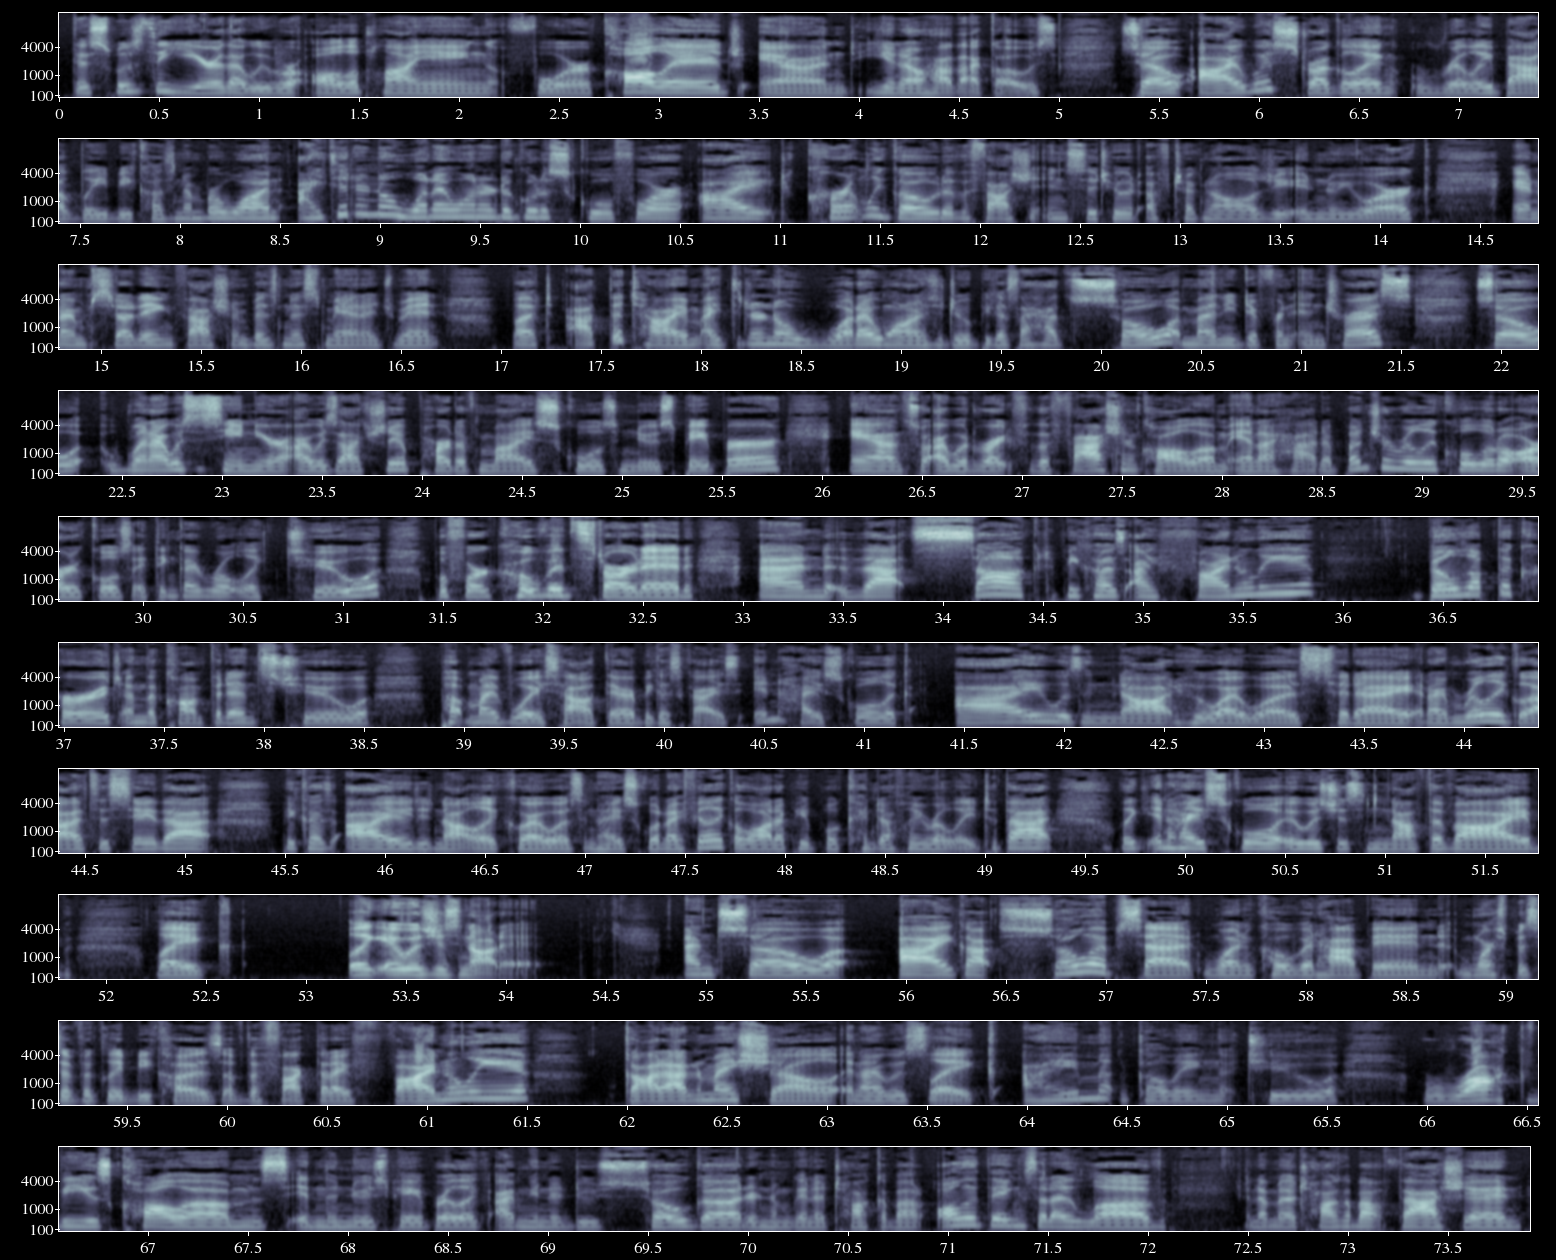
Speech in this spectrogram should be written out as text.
this was the year that we were all applying for college and you know how that goes. So I was struggling really badly because number one, I didn't know what I wanted to go to school for. I currently go to the Fashion Institute of Technology in New York and I'm studying fashion business management. But at the time, I didn't know what I wanted to do because I had so many different interests. So when I was a senior, I was actually a part of my school's newspaper. And so I would write for the fashion column and I had a bunch of really cool little articles I think I wrote like two before COVID started. And that sucked because I finally build up the courage and the confidence to put my voice out there because guys in high school like I was not who I was today and I'm really glad to say that because I did not like who I was in high school and I feel like a lot of people can definitely relate to that like in high school it was just not the vibe like like it was just not it and so I got so upset when COVID happened, more specifically because of the fact that I finally got out of my shell and I was like, I'm going to rock these columns in the newspaper. Like, I'm going to do so good and I'm going to talk about all the things that I love and I'm going to talk about fashion.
